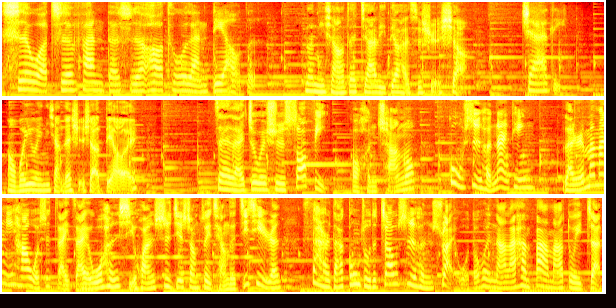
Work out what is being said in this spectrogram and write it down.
是我吃饭的时候突然掉的。那你想要在家里掉还是学校？家里。哦，我以为你想在学校掉哎。再来，这位是 Sophie 哦，很长哦，故事很耐听。懒人妈妈你好，我是仔仔，我很喜欢世界上最强的机器人萨尔达公主的招式很帅，我都会拿来和爸妈对战。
